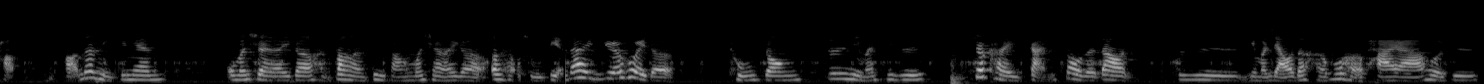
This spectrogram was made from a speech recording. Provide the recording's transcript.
好，好，那你今天我们选了一个很棒的地方，我们选了一个二手书店，在约会的途中，就是你们其实就可以感受得到，就是你们聊的合不合拍啊，或者是。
